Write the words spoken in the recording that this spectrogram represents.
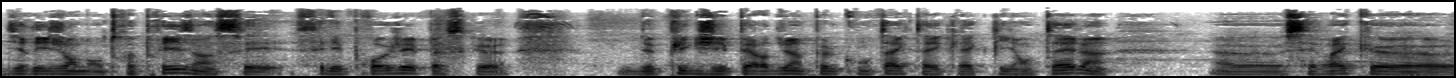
dirigeant d'entreprise hein, c'est c'est les projets parce que depuis que j'ai perdu un peu le contact avec la clientèle euh, c'est vrai que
